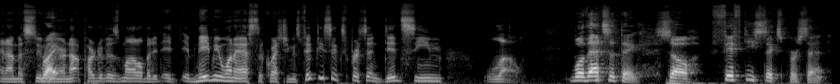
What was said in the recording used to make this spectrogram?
and I'm assuming right. are not part of his model. But it, it, it made me want to ask the question because 56 percent did seem low. Well, that's the thing. So 56 percent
